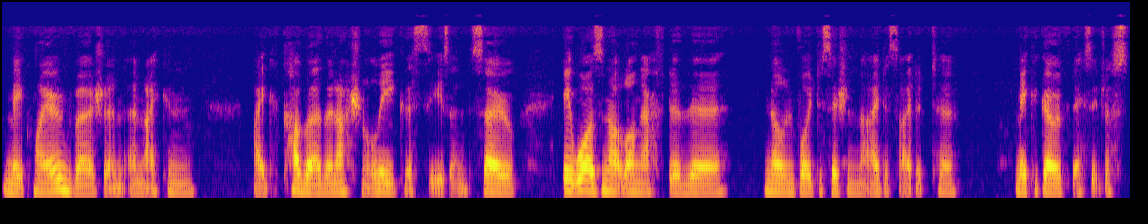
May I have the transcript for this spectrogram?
make my own version and I can like cover the National League this season. So it was not long after the null and void decision that I decided to make a go of this. It just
